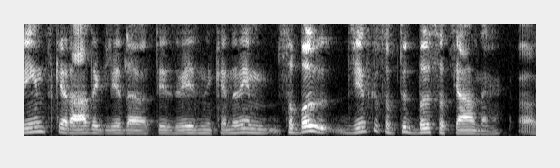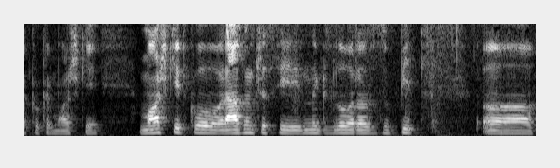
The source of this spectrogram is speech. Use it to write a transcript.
ženske rade gledajo te zvezdnike. Ne Vem, so bolj, ženske so tudi bolj socialne uh, kot moški. Moški, tako razen če si nek zelo razupit, uh,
